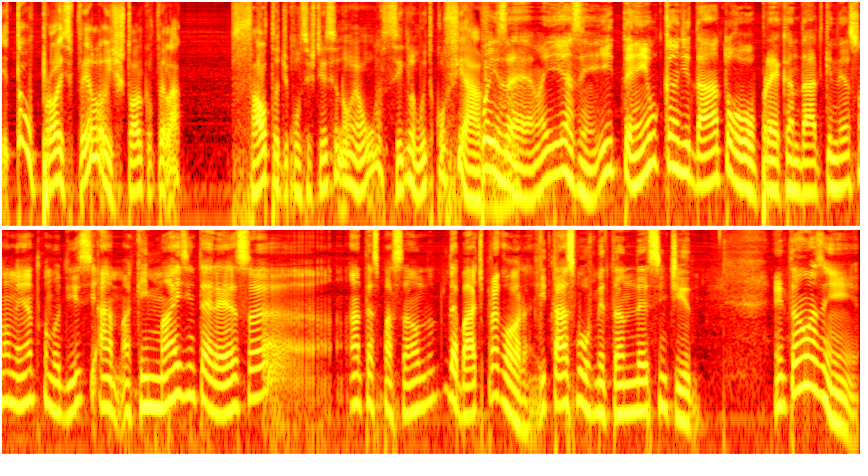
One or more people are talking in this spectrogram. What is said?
Então o PROS, pelo histórico, pela falta de consistência, não é uma sigla muito confiável. Pois né? é, mas assim, e tem o candidato ou pré-candidato que nesse momento, como eu disse, a, a quem mais interessa a antecipação do debate para agora. E está se movimentando nesse sentido. Então, assim,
